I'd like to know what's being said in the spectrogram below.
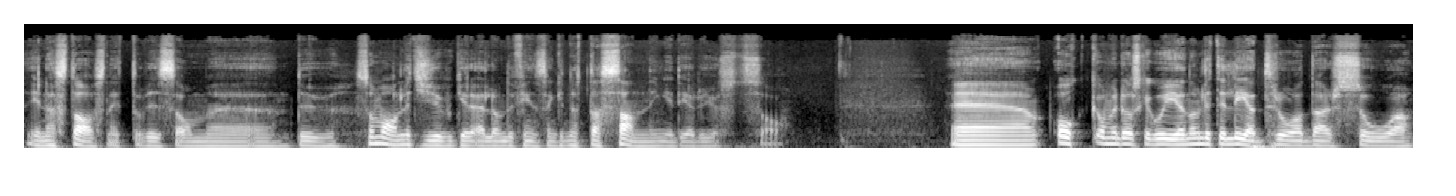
i nästa avsnitt och visa om uh, du som vanligt ljuger eller om det finns en gnutta sanning i det du just sa. Uh, och om vi då ska gå igenom lite ledtrådar så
